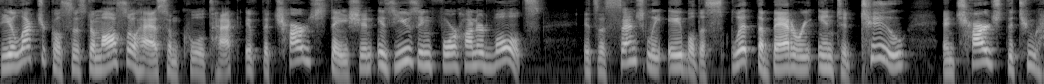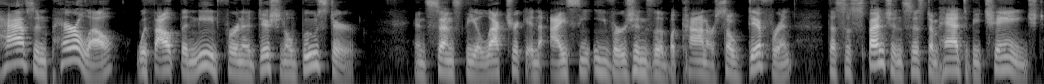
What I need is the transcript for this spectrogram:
The electrical system also has some cool tech if the charge station is using 400 volts. It's essentially able to split the battery into two and charge the two halves in parallel without the need for an additional booster. And since the electric and ICE versions of the Macan are so different, the suspension system had to be changed.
